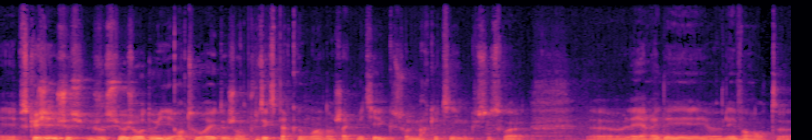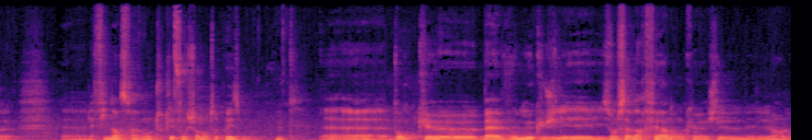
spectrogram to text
Et parce que je, suis- je suis aujourd'hui entouré de gens plus experts que moi dans chaque métier, que ce soit le marketing, que ce soit la R&D, les ventes, la finance, enfin bon, toutes les fonctions d'entreprise. Euh, donc, euh, bah, vaut mieux que je les, ils ont le savoir-faire, donc euh, je, les- leur-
